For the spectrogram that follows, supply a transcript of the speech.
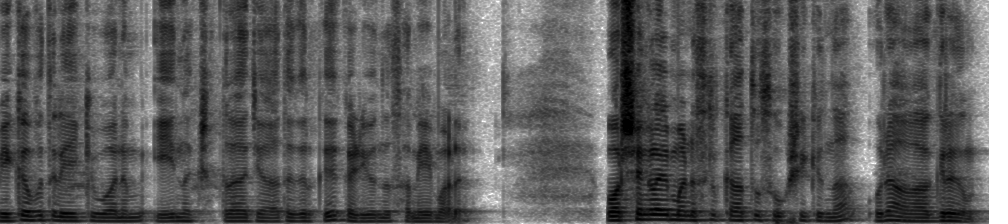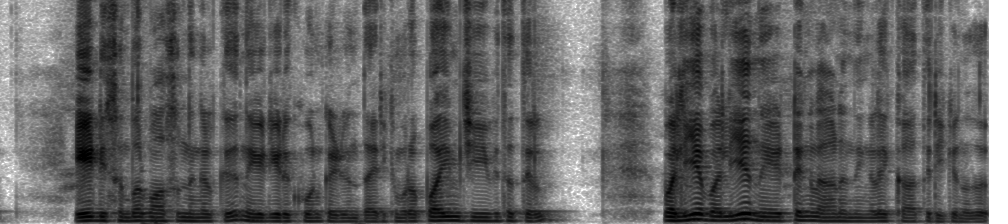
മികവ് തെളിയിക്കുവാനും ഈ നക്ഷത്ര ജാതകർക്ക് കഴിയുന്ന സമയമാണ്. വർഷങ്ങളായി മനസ്സിൽ കാത്തു സൂക്ഷിക്കുന്ന ഒരു ആഗ്രഹം ഈ ഡിസംബർ മാസം നിങ്ങൾക്ക് നേടിയെടുക്കുവാൻ കഴിയുന്നതായിരിക്കും. ഉറപ്പായും ജീവിതത്തിൽ വലിയ വലിയ നേട്ടങ്ങളാണ് നിങ്ങളെ കാത്തിരിക്കുന്നത്.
